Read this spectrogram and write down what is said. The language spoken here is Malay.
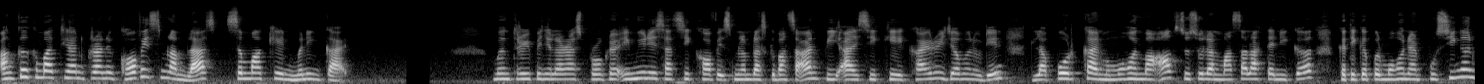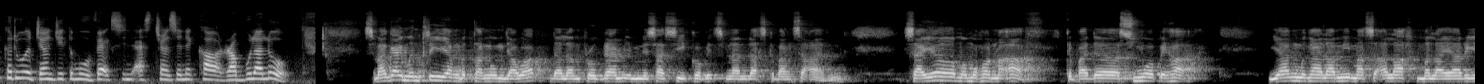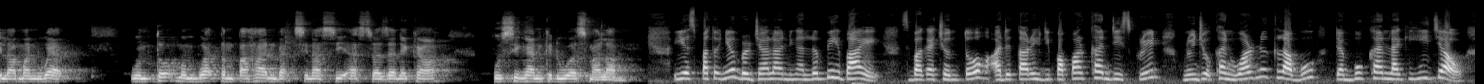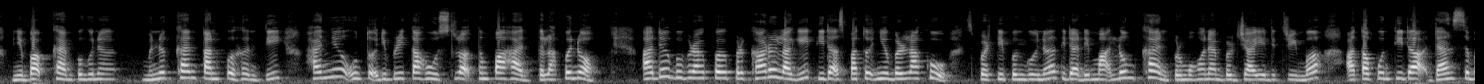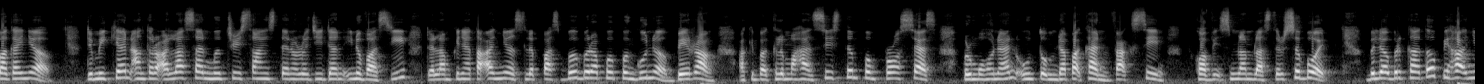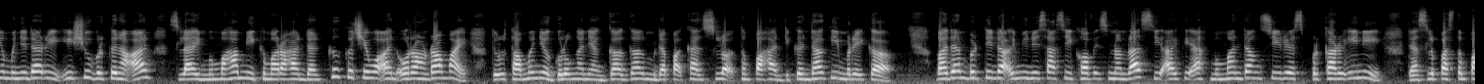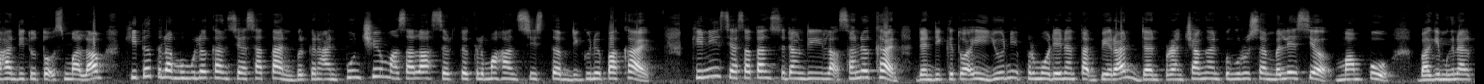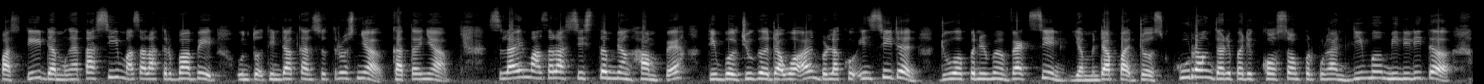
angka kematian kerana COVID-19 semakin meningkat. Menteri Penyelaras Program Imunisasi COVID-19 Kebangsaan PICK Khairi Jamaluddin dilaporkan memohon maaf susulan masalah teknikal ketika permohonan pusingan kedua janji temu vaksin AstraZeneca Rabu lalu. Sebagai menteri yang bertanggungjawab dalam program imunisasi COVID-19 kebangsaan, saya memohon maaf kepada semua pihak yang mengalami masalah melayari laman web untuk membuat tempahan vaksinasi AstraZeneca pusingan kedua semalam. Ia sepatutnya berjalan dengan lebih baik. Sebagai contoh, ada tarikh dipaparkan di skrin menunjukkan warna kelabu dan bukan lagi hijau menyebabkan pengguna menekan tanpa henti hanya untuk diberitahu slot tempahan telah penuh. Ada beberapa perkara lagi tidak sepatutnya berlaku seperti pengguna tidak dimaklumkan permohonan berjaya diterima ataupun tidak dan sebagainya. Demikian antara alasan Menteri Sains, Teknologi dan Inovasi dalam kenyataannya selepas beberapa pengguna berang akibat kelemahan sistem pemproses permohonan untuk mendapatkan vaksin COVID-19 tersebut. Beliau berkata pihaknya menyedari isu berkenaan selain memahami kemarahan dan kekecewaan orang ramai terutamanya golongan yang gagal mendapatkan slot tempahan dikehendaki mereka. Badan Bertindak Imunisasi COVID-19 CITF memandang serius perkara ini dan selepas tempahan ditutup semalam, kita telah memulakan siasatan berkenaan punca masalah serta kelemahan sistem diguna pakai. Kini siasatan sedang dilaksanakan dan diketuai Unit Permodenan Tadbiran dan Perancangan Pengurusan Malaysia mampu bagi mengenal pasti dan mengatasi masalah terbabit untuk tindakan seterusnya, katanya. Selain masalah sistem yang hampir, timbul juga dakwaan berlaku insiden dua penerima vaksin yang mendapat dos kurang daripada 0.5 ml.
